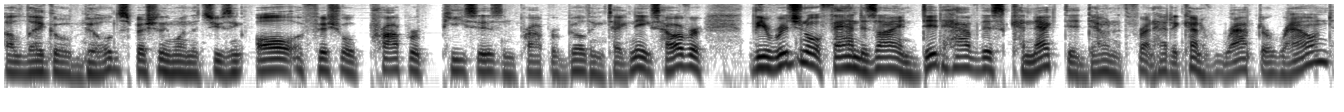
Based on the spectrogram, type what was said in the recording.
a Lego build, especially one that's using all official proper pieces and proper building techniques. However, the original fan design did have this connected down at the front, had it kind of wrapped around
